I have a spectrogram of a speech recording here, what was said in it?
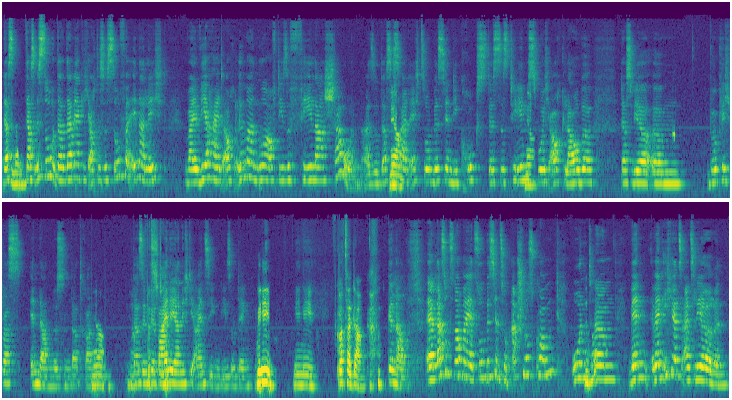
das, genau. das ist so, da, da merke ich auch, das ist so verinnerlicht, weil wir halt auch immer nur auf diese Fehler schauen. Also das ja. ist halt echt so ein bisschen die Krux des Systems, ja. wo ich auch glaube, dass wir ähm, wirklich was ändern müssen daran. Ja. da sind wir stimmt. beide ja nicht die Einzigen, die so denken. Nee, nee, nee. Gott sei Dank. Genau. Äh, lass uns noch mal jetzt so ein bisschen zum Abschluss kommen. Und mhm. ähm, wenn, wenn ich jetzt als Lehrerin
